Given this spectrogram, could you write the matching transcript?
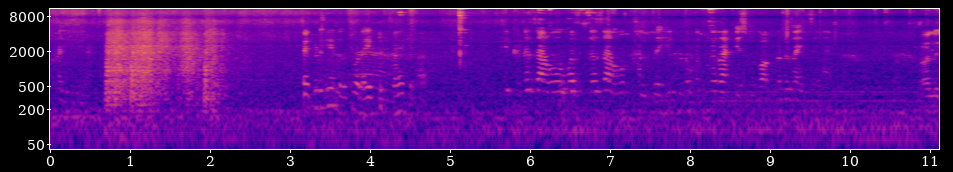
खाली गेला इकडे गेलं थोडा एक टुक्का आहे का तिकडं जावं वरचं जावं खालतं इकडं फक्त राकेश बाबाकडं जायचं नाही. आले.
